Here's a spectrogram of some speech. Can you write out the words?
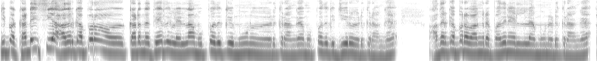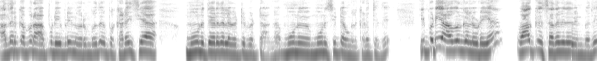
இப்ப கடைசியா அதற்கப்புறம் கடந்த தேர்தல் எல்லாம் முப்பதுக்கு மூணு எடுக்கிறாங்க முப்பதுக்கு ஜீரோ எடுக்கிறாங்க அதற்கப்புறம் வாங்குற பதினேழில் மூணு எடுக்கிறாங்க அதற்கப்புறம் அப்படி இப்படின்னு வரும்போது, இப்ப கடைசியா மூணு தேர்தலில் வெற்றி பெற்றாங்க. 3 3 சீட் அவங்களுக்கு கிடைச்சது. இப்படி அவங்களுடைய வாக்கு சதவீதம் என்பது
